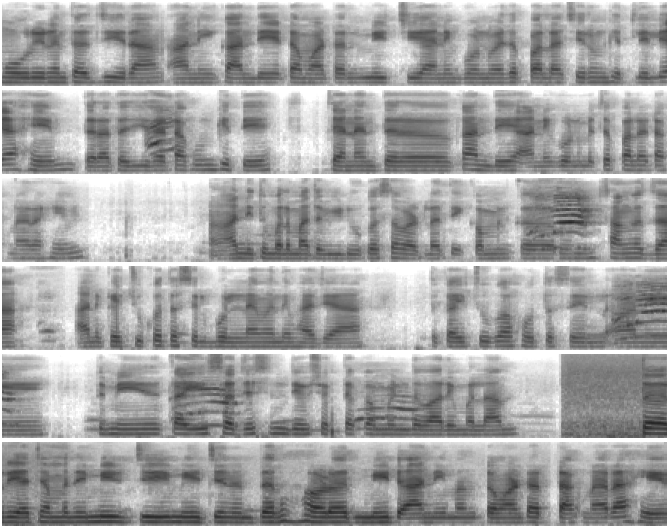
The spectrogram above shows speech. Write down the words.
मोहरीनंतर जिरा आणि कांदे टमाटर मिरची आणि गोंडव्याचा पाला चिरून घेतलेली आहे. तर आता जिरा टाकून घेते. त्यानंतर कांदे आणि गोंडव्याचा पाला टाकणार आहे. आणि तुम्हाला माझा व्हिडिओ कसा वाटला ते कमेंट करून सांगत जा. आणि काही चुकत असेल बोलण्यामध्ये माझ्या तर काही चुका होत असेल आणि तुम्ही काही सजेशन देऊ शकता कमेंटद्वारे मला. तर याच्यामध्ये मिरची मिरचीनंतर हळद मीठ आणि मग टमाटर टाकणार आहे.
